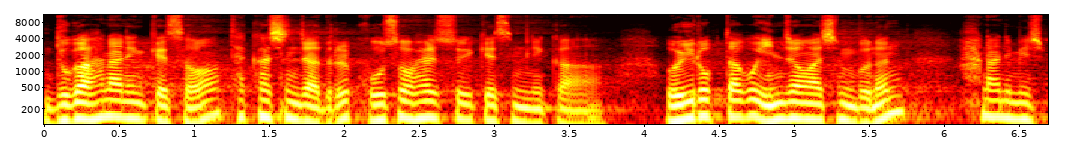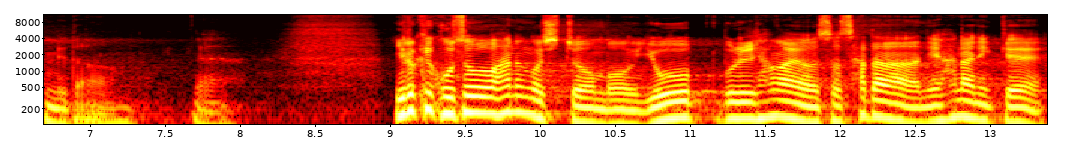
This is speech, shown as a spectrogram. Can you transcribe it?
누가 하나님께서 택하신 자들을 고소할 수 있겠습니까? 의롭다고 인정하신 분은 하나님이십니다. 네. 이렇게 고소하는 것이죠. 뭐 욥을 향하여서 사단이 하나님께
